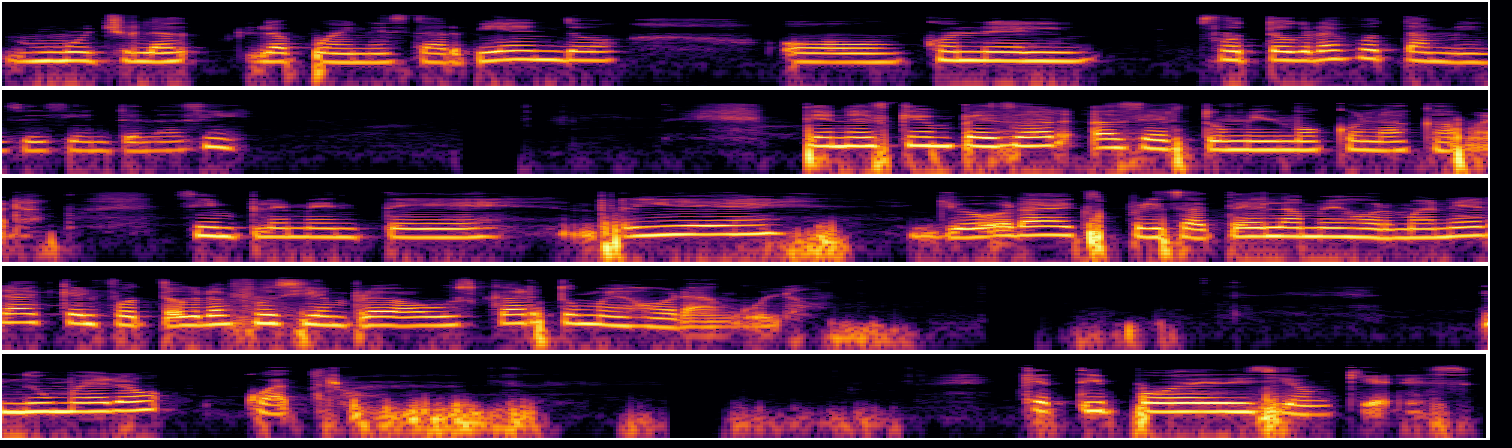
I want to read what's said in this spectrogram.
muchos la, la pueden estar viendo o con el fotógrafo también se sienten así. Tienes que empezar a ser tú mismo con la cámara. Simplemente ríe, llora, exprésate de la mejor manera que el fotógrafo siempre va a buscar tu mejor ángulo. Número 4. ¿Qué tipo de edición quieres?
